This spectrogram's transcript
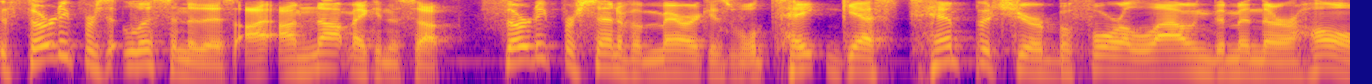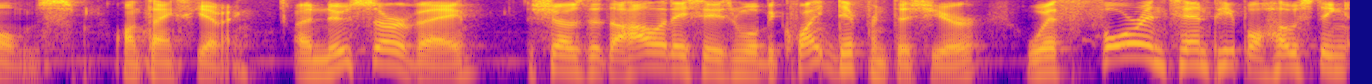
thirty percent. Listen to this. I, I'm not making this up. Thirty percent of Americans will take guest temperature before allowing them in their homes on Thanksgiving. A new survey shows that the holiday season will be quite different this year, with four in 10 people hosting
